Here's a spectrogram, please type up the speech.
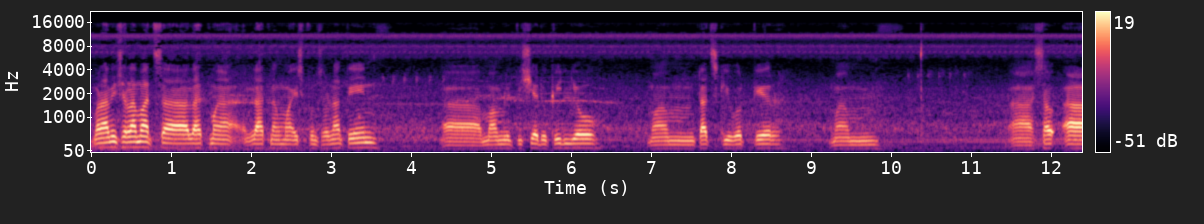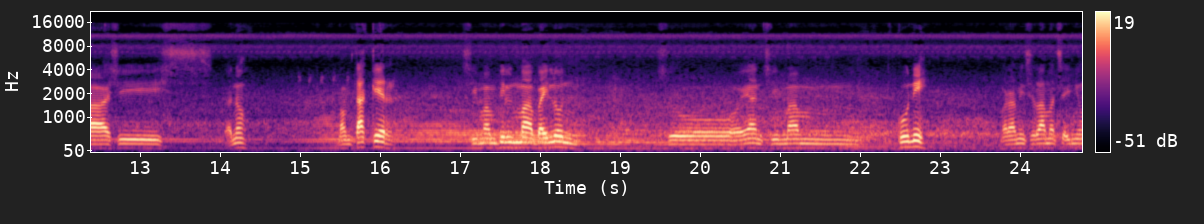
Maraming salamat sa lahat mga lahat ng mga sponsor natin. Ah, Ma'am Leticia Duquillo, Ma'am Tatsuki Worker, Ma'am ah, sa, ah, si ano? Ma'am Takir, si Ma'am Bilma Bailon. So, ayan si Ma'am Kuni. Maraming salamat sa inyo.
